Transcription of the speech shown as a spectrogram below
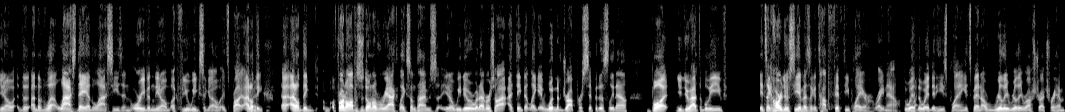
you know, the on the last day of the last season, or even you know a few weeks ago. It's probably I don't right. think I don't think front offices don't overreact like sometimes you know we do or whatever. So I, I think that like it wouldn't have dropped precipitously now, but you do have to believe it's like hard to see him as like a top 50 player right now the way right. the way that he's playing it's been a really really rough stretch for him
